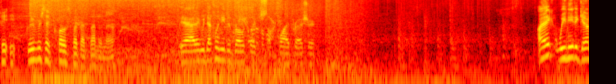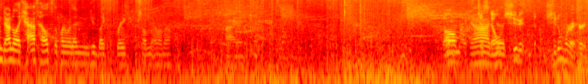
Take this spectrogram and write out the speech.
ready. He, he, Griever said close, but that's not enough. Yeah, I think we definitely need to both like just apply pressure. I think we need to get him down to like half health to the point where then he'd like break or something. I don't know. Don't, Oh my Just don't dude. shoot it. don't- Shoot him where it hurts.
